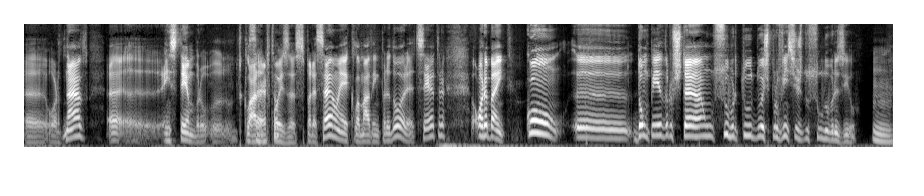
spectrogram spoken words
uh, ordenado. em setembro declara certo. depois a separação, é aclamado imperador, etc. Ora bem, com Dom Pedro estão sobretudo as províncias do sul do Brasil. Hum.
